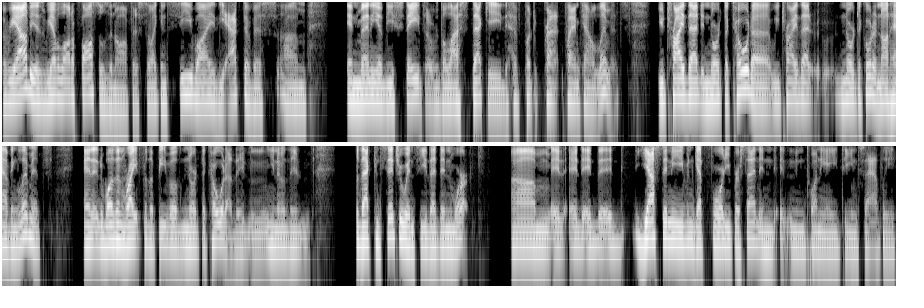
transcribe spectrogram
the reality is we have a lot of fossils in office, so I can see why the activists um, in many of these states over the last decade have put plant count limits. You tried that in North Dakota. We tried that North Dakota not having limits, and it wasn't right for the people of North Dakota. They, you know, they for that constituency that didn't work. Um, it, it, it, it yes, didn't even get 40% in, in 2018, sadly.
